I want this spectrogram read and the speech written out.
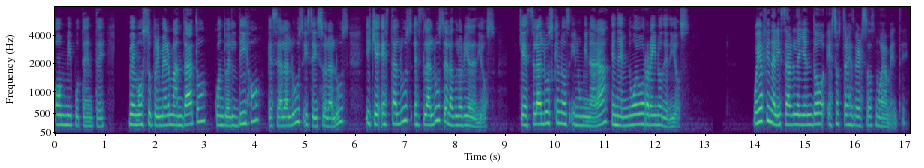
omnipotente. Vemos su primer mandato cuando Él dijo que sea la luz y se hizo la luz, y que esta luz es la luz de la gloria de Dios, que es la luz que nos iluminará en el nuevo reino de Dios. Voy a finalizar leyendo estos tres versos nuevamente.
